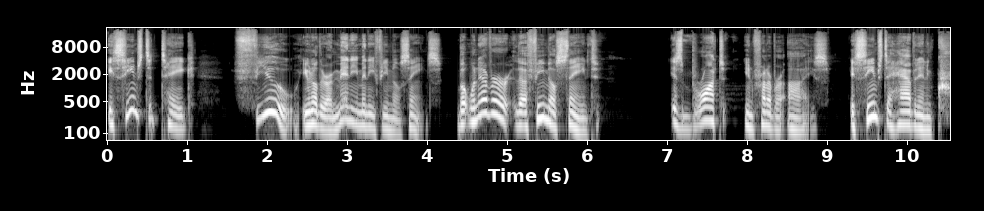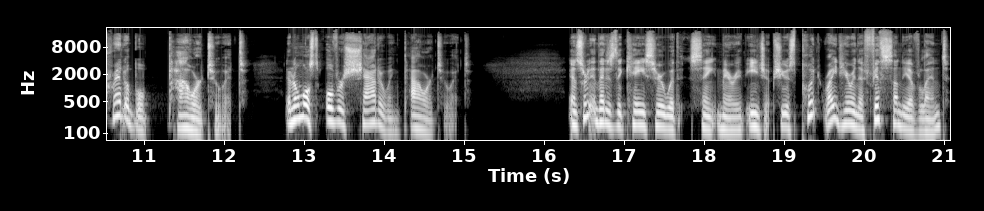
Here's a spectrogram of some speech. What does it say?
it seems to take few, even though there are many, many female saints, but whenever the female saint is brought in front of our eyes, it seems to have an incredible power to it an almost overshadowing power to it. And certainly that is the case here with St. Mary of Egypt. She was put right here in the fifth Sunday of Lent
